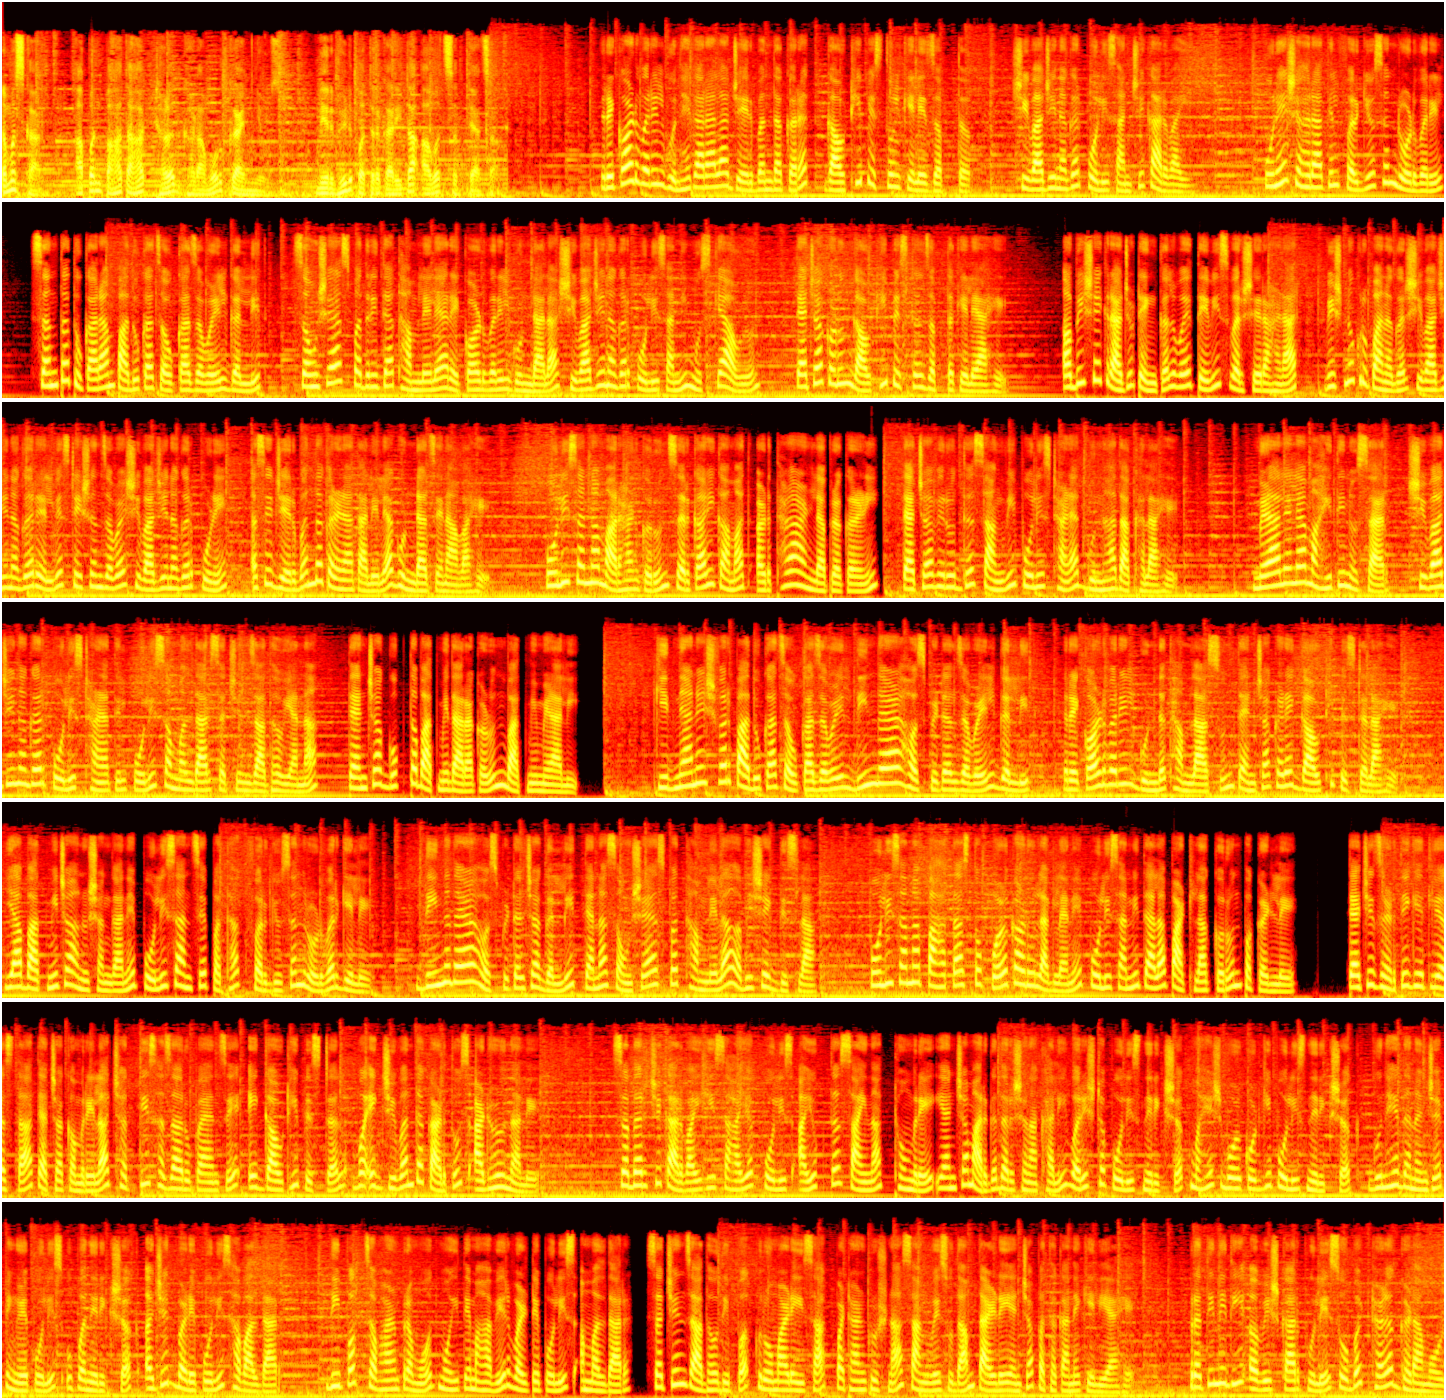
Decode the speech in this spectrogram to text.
नमस्कार आपण पाहत आहात ठळक घडामोड क्राईम न्यूज. निर्भीड पत्रकारिता आवत सत्याचा. रेकॉर्डवरील गुन्हेगाराला जेरबंद करत गावठी पिस्तूल केले जप्त. शिवाजीनगर पोलिसांची कारवाई. पुणे शहरातील फर्ग्युसन रोडवरील संत तुकाराम पादुका चौकाजवळील गल्लीत संशयास्पदरित्या थांबलेल्या रेकॉर्डवरील गुंडाला शिवाजीनगर पोलिसांनी मुसक्या आवळून त्याच्याकडून गावठी पिस्तूल जप्त केले आहे. अभिषेक राजू टेंकल वय तेवीस वर्षे राहणार. विष्णुकृपानगर शिवाजीनगर रेल्वे स्टेशनजवळ शिवाजीनगर पुणे असे जेरबंद करण्यात आलेल्या गुंडाचे नाव आहे. पोलिसांना मारहाण करून सरकारी कामात अडथळा आणल्याप्रकरणी त्याच्याविरुद्ध सांगवी पोलीस ठाण्यात गुन्हा दाखल आहे. मिळालेल्या माहितीनुसार शिवाजीनगर पोलीस ठाण्यातील पोलीस अंमलदार सचिन जाधव यांना त्यांच्या गुप्त बातमीदाराकडून बातमी मिळाली. की ज्ञानेश्वर पादुका चौकाजवळील दीनदयाळ हॉस्पिटलजवळील गल्लीत रेकॉर्डवरील गुंड थांबला असून त्यांच्याकडे गावठी पिस्टल आहे. या बातमीच्या अनुषंगाने पोलिसांचे पथक फर्ग्युसन रोडवर गेले. दीनदयाळ हॉस्पिटलच्या गल्लीत त्यांना संशयास्पद थांबलेला अभिषेक दिसला. पोलिसांना पाहताच तो पळ काढू लागल्याने पोलिसांनी त्याला पाठलाग करून पकडले. त्याची झडती घेतली असता त्याच्या कमरेला छत्तीस हजार रुपयांचे एक गावठी पिस्टल व एक जिवंत काडतूस आढळून आले. सदरची कारवाई ही सहाय्यक पोलीस आयुक्त साईनाथ ठोंबरे यांच्या मार्गदर्शनाखाली वरिष्ठ पोलीस निरीक्षक महेश बोळकोडगी पोलीस निरीक्षक गुन्हे धनंजय पिंगळे पोलीस उपनिरीक्षक अजित बडे पोलीस हवालदार दीपक चव्हाण प्रमोद मोहिते महावीर वलटे पोलीस अंमलदार सचिन जाधव दीपक रोमाडे इसाक पठाणकृष्णा सांगवे सुदाम तायडे यांच्या पथकाने केली आहे. प्रतिनिधी अविष्कार फुले सोबत ठळक घडामोड.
